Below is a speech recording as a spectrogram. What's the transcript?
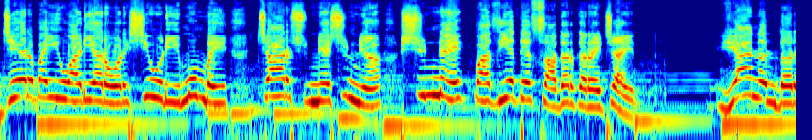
जेरबाई वाडिया रोड शिवडी मुंबई चार शून्य शून्य शून्य एक पाच येथे सादर करायचे आहेत. यानंतर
